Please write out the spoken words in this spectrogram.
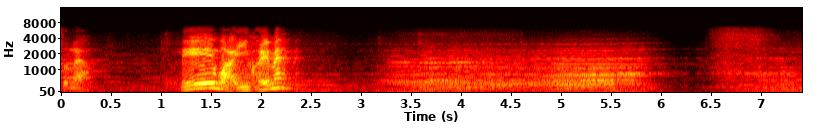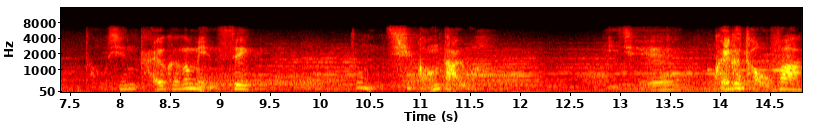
做咩啊？你懷疑佢咩？頭先睇佢個面色，都唔似講大話，而且佢個頭髮，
